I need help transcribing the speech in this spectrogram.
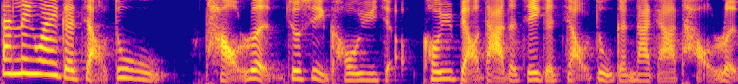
但另外一个角度讨论，就是以口语角口语表达的这个角度跟大家讨论。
